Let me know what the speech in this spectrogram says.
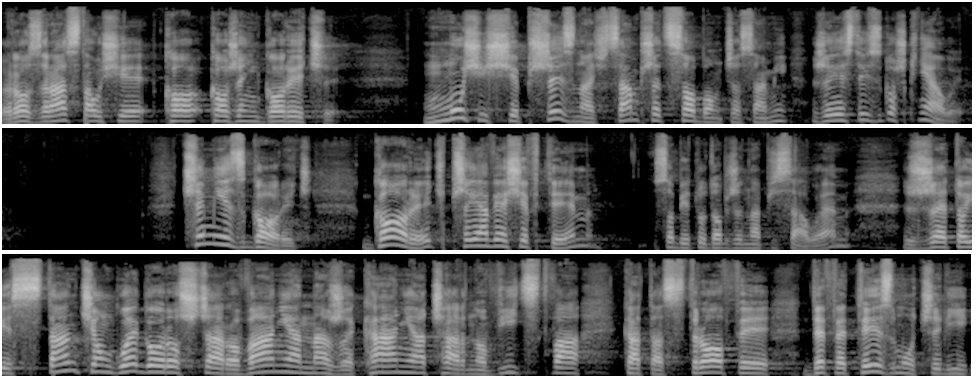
rozrastał się ko korzeń goryczy. Musisz się przyznać sam przed sobą czasami, że jesteś zgorzkniały. Czym jest gorycz? Gorycz przejawia się w tym, sobie tu dobrze napisałem, że to jest stan ciągłego rozczarowania, narzekania, czarnowictwa, katastrofy, defetyzmu, czyli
